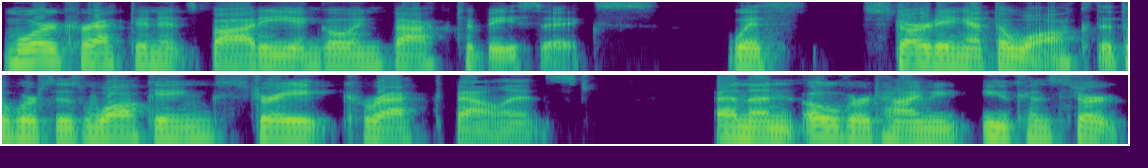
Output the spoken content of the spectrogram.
more correct in its body and going back to basics with starting at the walk, that the horse is walking straight, correct, balanced, And then over time, you, you can start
